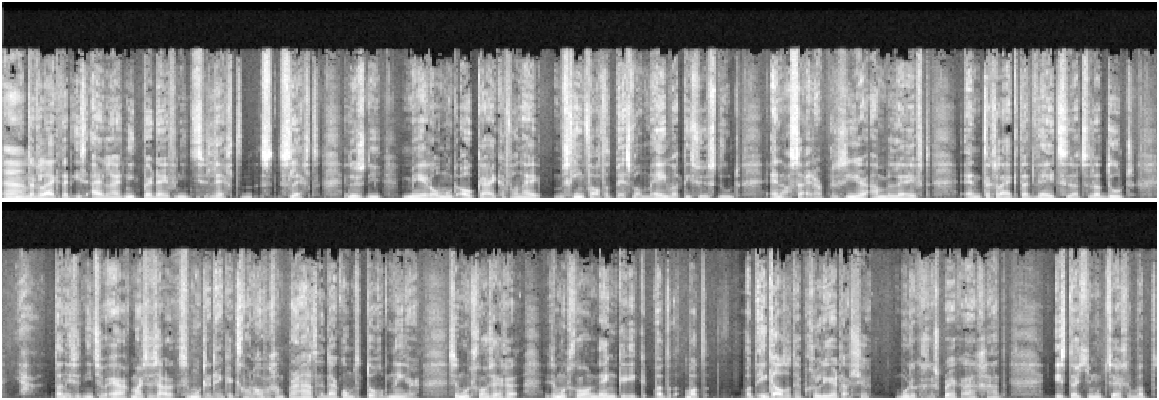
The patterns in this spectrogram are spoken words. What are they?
Maar Ehm, tegelijkertijd is ijdelheid niet per definitie slecht. slecht. Dus die Merel moet ook kijken van... Hey, misschien valt het best wel mee wat die zus doet. En als zij daar plezier aan beleeft... en tegelijkertijd weet ze dat ze dat doet... ja, dan is het niet zo erg. Maar ze, zou, ze moet er denk ik gewoon over gaan praten. Daar komt het toch op neer. Ze moet gewoon zeggen... Ze moet gewoon denken... Ik, wat, wat, wat ik altijd heb geleerd als je moeilijke gesprekken aangaat... is dat je moet zeggen wat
